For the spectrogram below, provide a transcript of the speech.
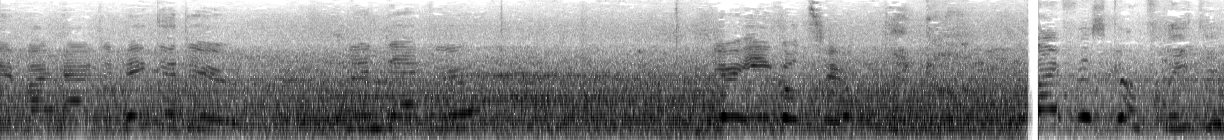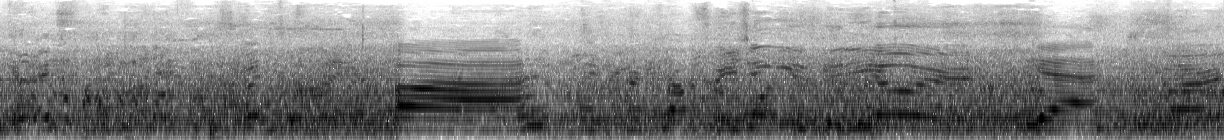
if I had to pick a dude. And Deku, you're Eagle Two. Life is complete, you guys. Uh, Are you taking a video or yeah. you are?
